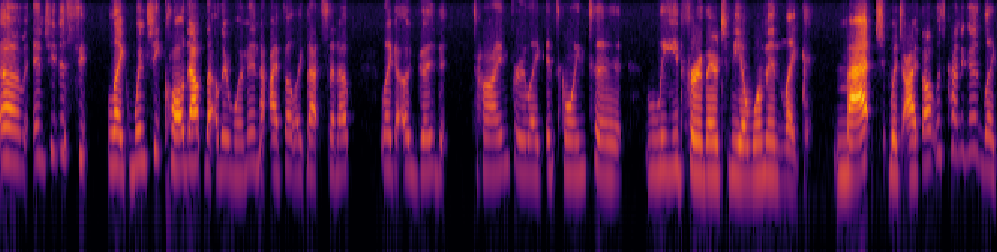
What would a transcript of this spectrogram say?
um and she just like when she called out the other women, I felt like that set up like a good time for like it's going to lead for there to be a woman like match, which I thought was kind of good. Like,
